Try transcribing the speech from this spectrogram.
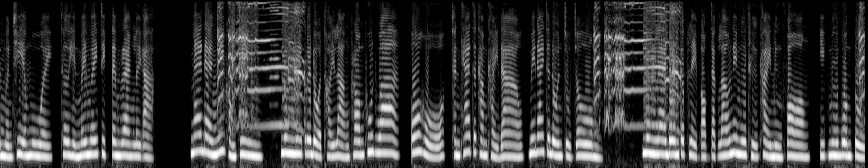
นเหมือนเชียร์มวย เธอเห็นไหมเมยจิกเต็มแรงเลยอะแม่แดงนี่ของจริง ลุงลีกระโดดถอยหลังพร้อมพูดว่า โอ้โห ฉันแค่จะทำไข่ดาว ไม่ได้จะโดนจู่โจม ลุงแลโดนกระเพลกออกจากเล้าในมือถือไข่หนึ่งฟอง อีกมือบวมตุย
